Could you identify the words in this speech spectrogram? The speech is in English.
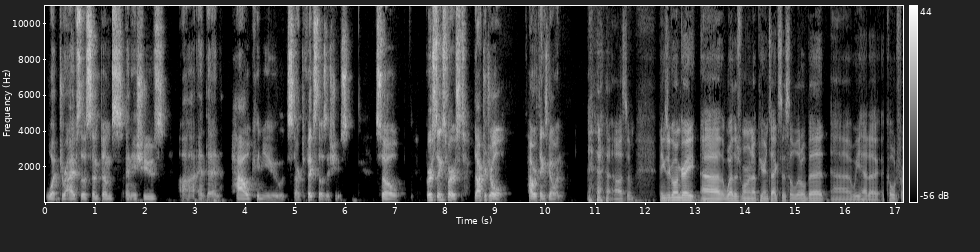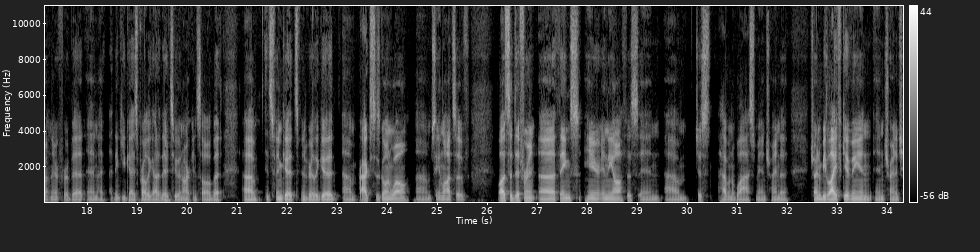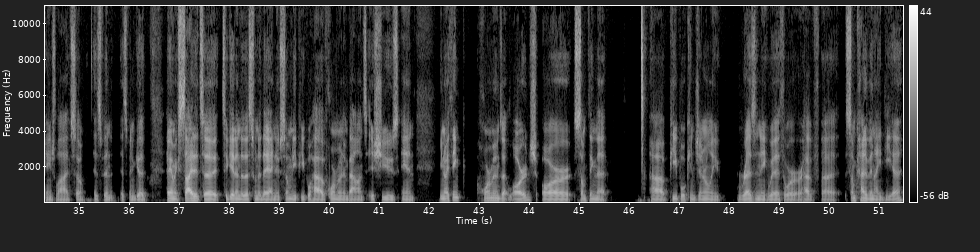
what drives those symptoms and issues, uh, and then how can you start to fix those issues. So, first things first, Dr. Joel, how are things going? awesome. Things are going great. Uh, the weather's warming up here in Texas a little bit. Uh, we had a, a, cold front there for a bit, and I, I, think you guys probably got it there too in Arkansas. But um, it's been good. It's been really good. Um, practice is going well. Um, seeing lots of lots of different uh, things here in the office, and um, just having a blast, man. Trying to trying to be life giving and and trying to change lives. So it's been it's been good. Hey, I'm excited to to get into this one today. I know so many people have hormone imbalance issues and you know, I think hormones at large are something that uh, people can generally resonate with or, or have uh, some kind of an idea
